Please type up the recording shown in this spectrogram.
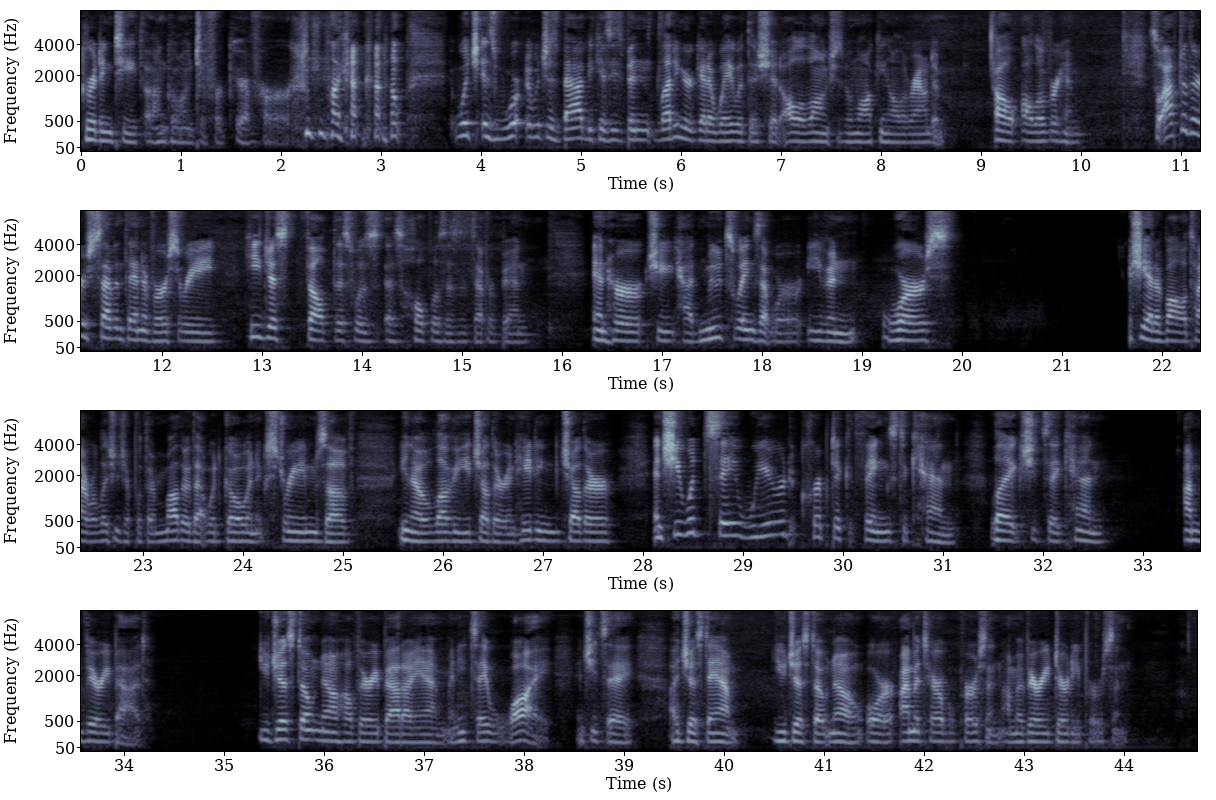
gritting teeth, "I'm going to forgive her." like I'm gonna, which is which is bad because he's been letting her get away with this shit all along. She's been walking all around him, all all over him. So after their seventh anniversary, he just felt this was as hopeless as it's ever been. and her she had mood swings that were even worse she had a volatile relationship with her mother that would go in extremes of you know loving each other and hating each other. And she would say weird cryptic things to ken. Like she'd say ken i'm very bad. You just don't know how very bad i am. And he'd say why? And she'd say i just am. You just don't know. Or i'm a terrible person. I'm a very dirty person.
